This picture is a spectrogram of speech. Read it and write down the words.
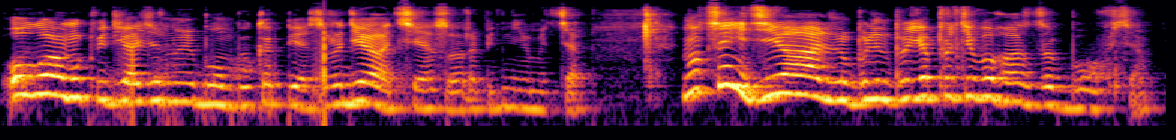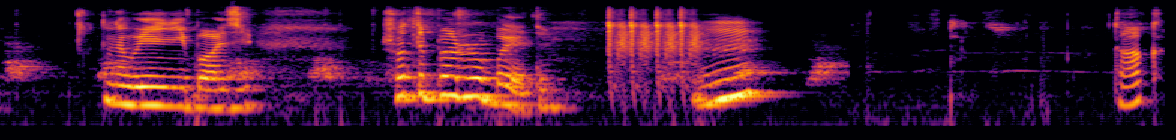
Уламок від ядерної бомби, капець, радіація зараз підніметься. Ну це ідеально, блін, бо я противогаз забувся на воєнній базі. Що тепер робити? М? Так.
